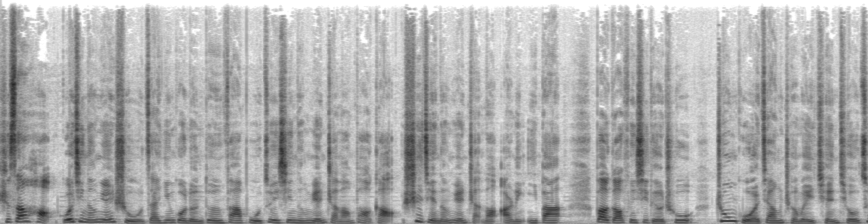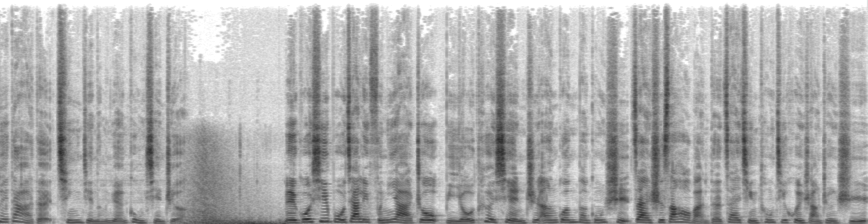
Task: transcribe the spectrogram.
十三号，国际能源署在英国伦敦发布最新能源展望报告《世界能源展望2018》。报告分析得出，中国将成为全球最大的清洁能源贡献者。美国西部加利福尼亚州比尤特县治安官办公室在十三号晚的灾情通缉会上证实，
